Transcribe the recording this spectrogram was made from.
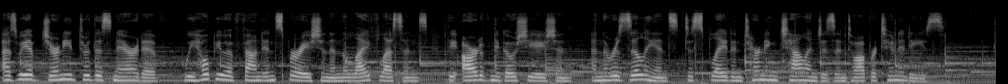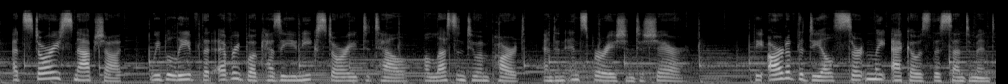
As we have journeyed through this narrative, we hope you have found inspiration in the life lessons, the art of negotiation, and the resilience displayed in turning challenges into opportunities. At Story Snapshot, we believe that every book has a unique story to tell, a lesson to impart, and an inspiration to share. The art of the deal certainly echoes this sentiment,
